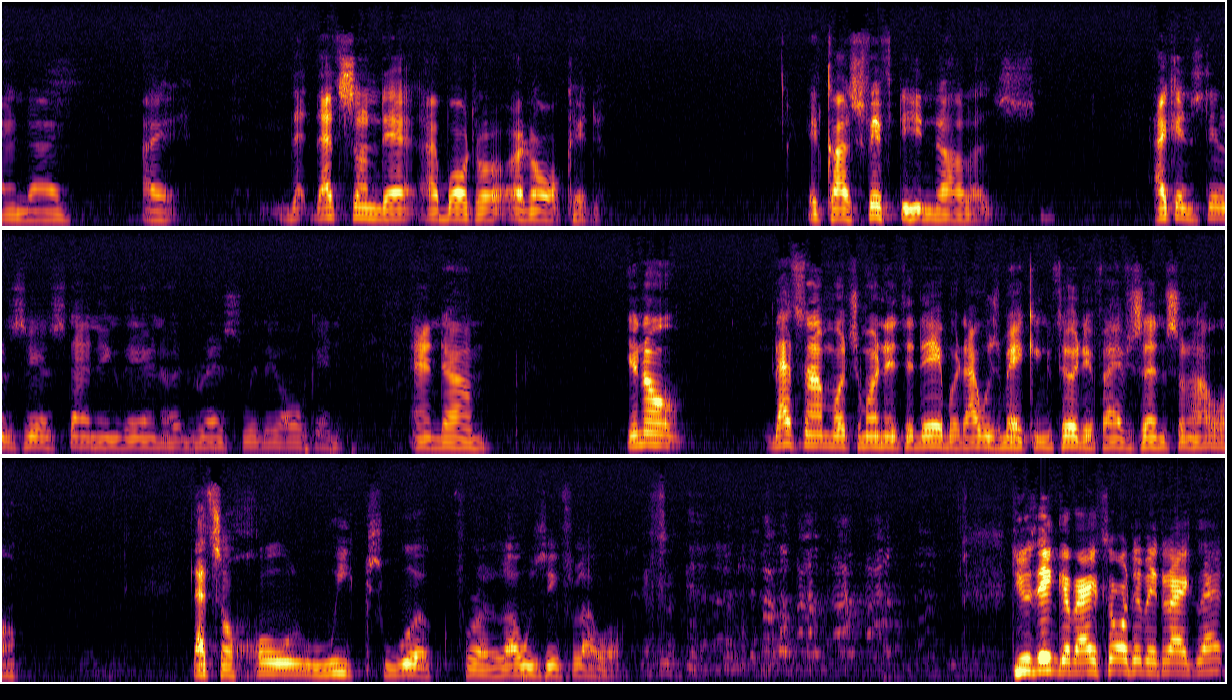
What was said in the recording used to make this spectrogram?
And I, I, that, that Sunday, I bought a, an orchid. It cost $15. I can still see her standing there in her dress with the orchid. And, um, you know, that's not much money today, but I was making 35 cents an hour. That's a whole week's work for a lousy flower. Do you think if I thought of it like that?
